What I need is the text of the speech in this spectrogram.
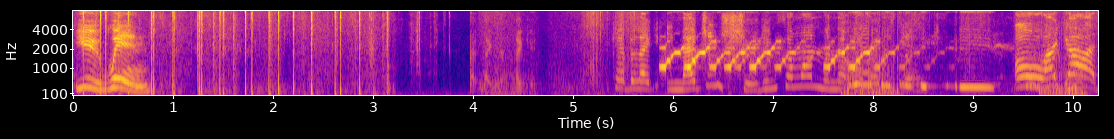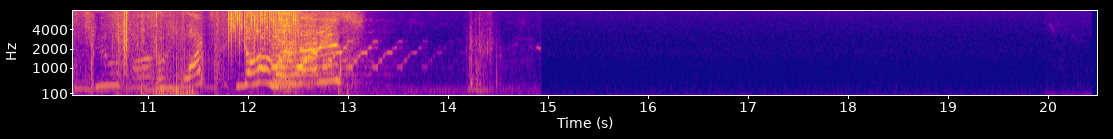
You win. Like it, like it. Okay, but like, imagine shooting someone when they're already dead. Oh, I got two. What? You know how long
